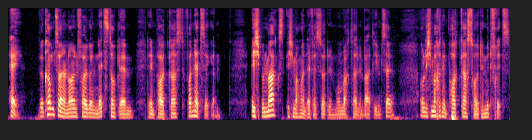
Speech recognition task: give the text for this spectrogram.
Hey, willkommen zu einer neuen Folge Netztalk M, den Podcast von Netzwerk M. Ich bin Max, ich mache mein FSJ in Mohnbachtal in Bad Liebenzell und ich mache den Podcast heute mit Fritz.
